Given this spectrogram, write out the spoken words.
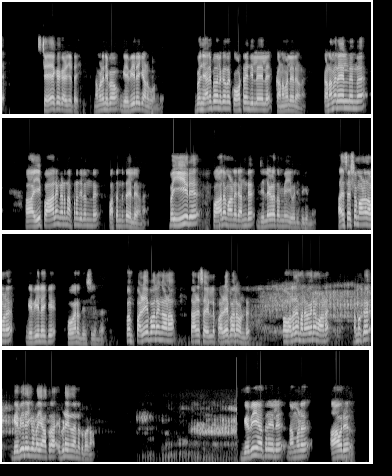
സ്റ്റേ ഒക്കെ കഴിഞ്ഞിട്ടേ നമ്മളിനിയിപ്പോൾ ഗവിയിലേക്കാണ് പോകുന്നത്. ഇപ്പം ഞാനിപ്പോൾ നിൽക്കുന്നത് കോട്ടയം ജില്ലയിലെ കണമലയിലാണ്. കണമലയിൽ നിന്ന് ഈ പാലം കടന്ന് അപ്പുറം ചെല്ലുന്നത് പത്തനംതിട്ട ജില്ലയാണ്. അപ്പോൾ ഈ ഒരു പാലമാണ് രണ്ട് ജില്ലകളെ തമ്മിൽ യോജിപ്പിക്കുന്നത്. അതിനുശേഷമാണ് നമ്മൾ ഗവിയിലേക്ക് പോകാൻ ഉദ്ദേശിക്കുന്നത്. ഇപ്പം പഴയ പാലം കാണാം താഴെ സൈഡിൽ പഴയ പാലം ഉണ്ട് അപ്പോൾ വളരെ മനോഹരമാണ്. നമുക്ക് ഗവിയിലേക്കുള്ള യാത്ര ഇവിടെ നിന്ന് തന്നെ തുടങ്ങാം. ഗവി യാത്രയിൽ നമ്മൾ ആ ഒരു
